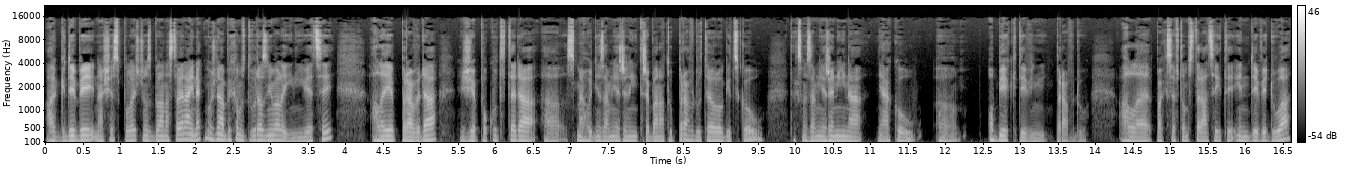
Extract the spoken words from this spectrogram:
a kdyby naše společnost byla nastavená jinak, možná bychom zdůrazňovali jiné věci, ale je pravda, že pokud teda eh, jsme hodně zaměřený třeba na tu pravdu teologickou, tak jsme zaměřený na nějakou objektivní pravdu ale pak se v tom ztrácejí ty individua,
